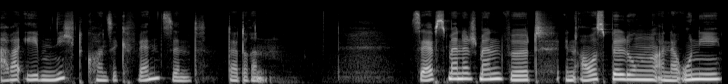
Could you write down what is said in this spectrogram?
aber eben nicht konsequent sind da drin. Selbstmanagement wird in Ausbildungen an der Uni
